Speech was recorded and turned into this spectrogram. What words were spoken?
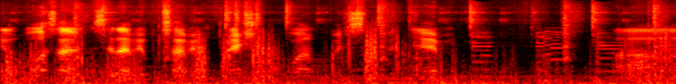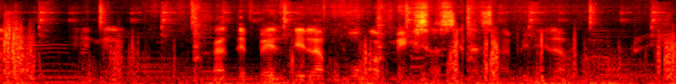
Yung po sabi, sinabi po sa amin presyo 1.7 M. Uh, yun kadepende lang po kami sa sinasabi nila mga presyo.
